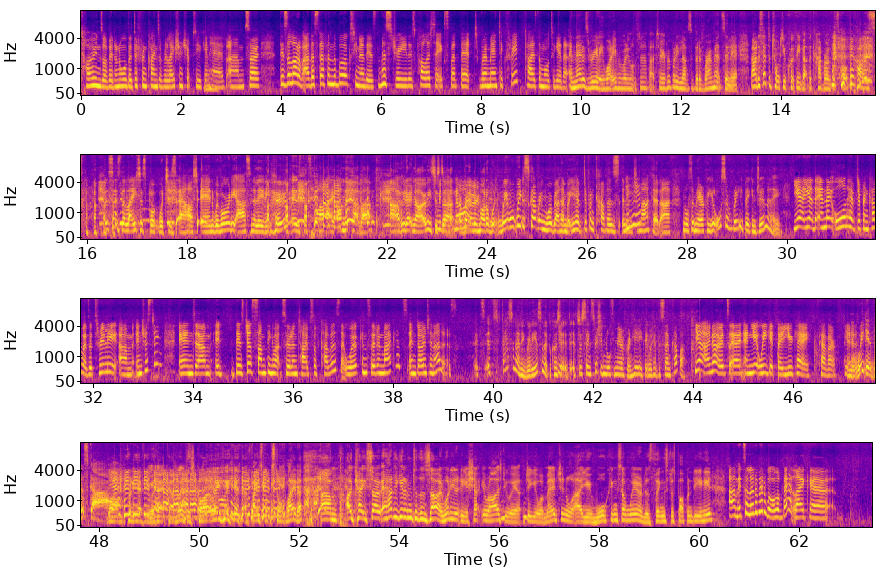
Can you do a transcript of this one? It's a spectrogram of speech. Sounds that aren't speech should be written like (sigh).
tones of it and all the different kinds of relationships you can Mm. have. Um, so there's a lot of other stuff in the books, you know, there's mystery, there's politics, but that romantic thread ties them all together. And that is really what everybody wants to know about too. Everybody loves a bit of romance in there. Now, I just have to talk to you quickly about the cover of this book because (laughs) this is the latest book which is out, and we've already asked Nalini who is this guy on the cover. Uh, we don't know. He's just a, don't a random model. We will be discovering more about him, but you have different covers in Mm-hmm. each market. Uh, North America, you're also really big in Germany. Yeah, yeah, th- and they all have different covers. It's really um, interesting, and um, it, there's just something about certain types of covers that work in certain markets and don't in others. It's, it's fascinating, really, isn't it? Because it, it just seems, especially in North America and here, you think we'd have the same cover. Yeah, I know. It's uh, and yet we get the UK cover. Yeah. Yeah, we get this guy. Well, I'm pretty happy with that cover, just (laughs) quietly. (laughs) Facebook stalk later. Um, okay, so how do you get into the zone? What do you do? You shut your eyes? Do you do you imagine, or are you walking somewhere and does things just pop into your head? Um, it's a little bit of all of that. Like, uh,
